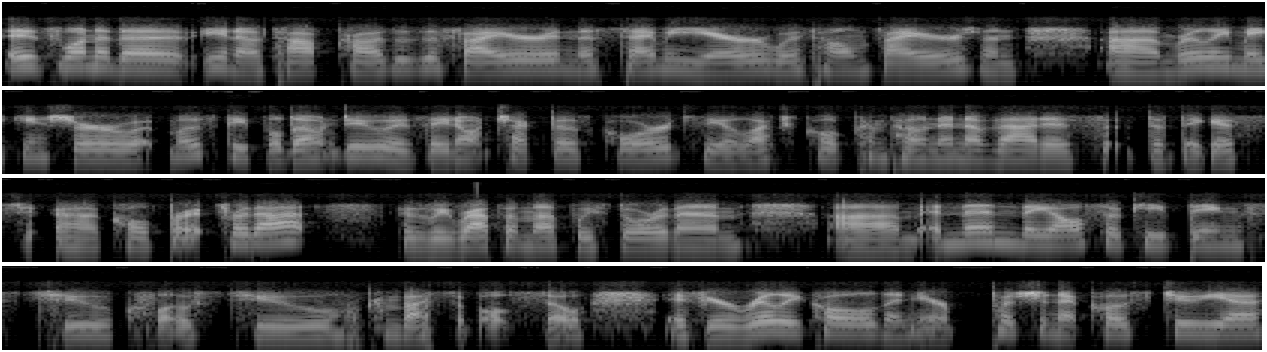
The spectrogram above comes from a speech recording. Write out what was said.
it's one of the you know top causes of fire in this time of year with home fires, and um, really making sure what most people don't do is they don't check those cords. The electrical component of that is the biggest uh, culprit for that because we wrap them up, we store them, um, and then they also keep things too close to combustibles. So if you're really cold and you're pushing it close to you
